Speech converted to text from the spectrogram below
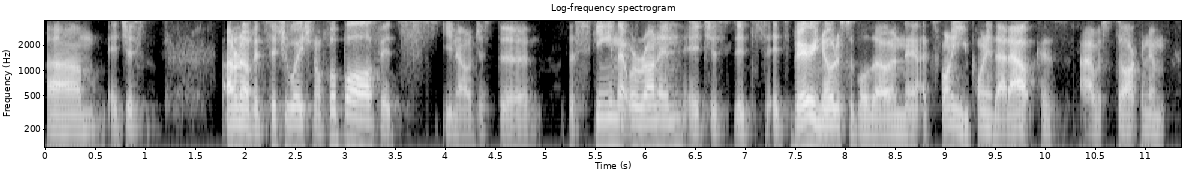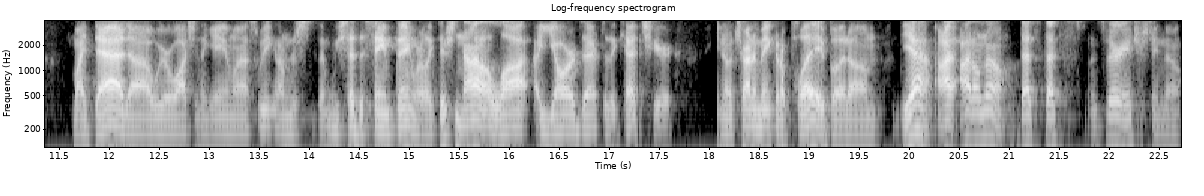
Um, it just I don't know if it's situational football, if it's you know just the the scheme that we're running. It just it's it's very noticeable though, and it's funny you pointed that out because I was talking to my dad. Uh, we were watching the game last week, and I'm just we said the same thing. We're like, there's not a lot of yards after the catch here, you know, trying to make it a play. But um, yeah, I, I don't know. That's that's it's very interesting though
